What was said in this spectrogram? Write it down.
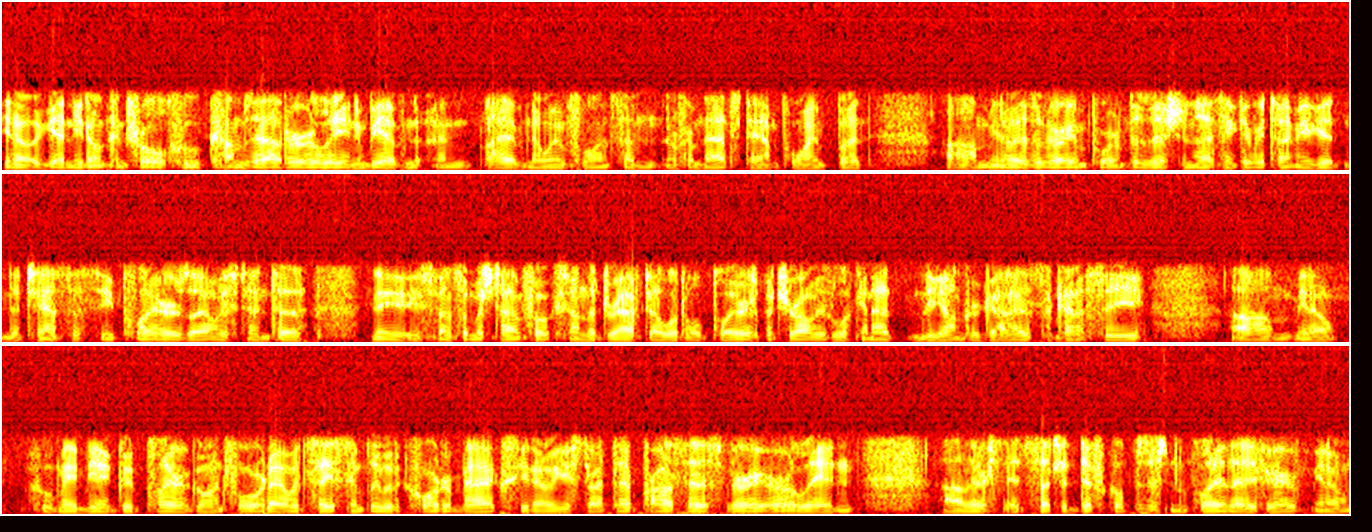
you know, again, you don't control who comes out early, and we have, and I have no influence on, from that standpoint. But um, you know, it's a very important position. I think every time you get a chance to see players, I always tend to, you know, you spend so much time focusing on the draft eligible players, but you're always looking at the younger guys to kind of see, um, you know, who may be a good player going forward. I would say simply with quarterbacks, you know, you start that process very early, and uh, there's it's such a difficult position to play that if you're, you know,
